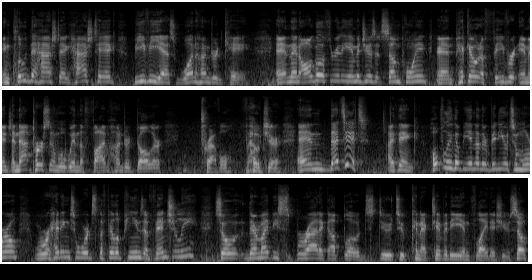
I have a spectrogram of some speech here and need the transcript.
include the hashtag, hashtag BVS100K. And then I'll go through the images at some point and pick out a favorite image and that person will win the $500 travel voucher. And that's it, I think. Hopefully there'll be another video tomorrow. We're heading towards the Philippines eventually, so there might be sporadic uploads due to connectivity and flight issues. So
